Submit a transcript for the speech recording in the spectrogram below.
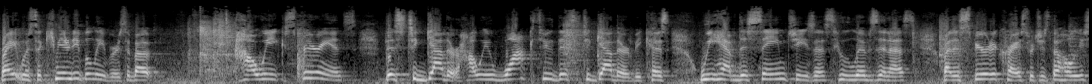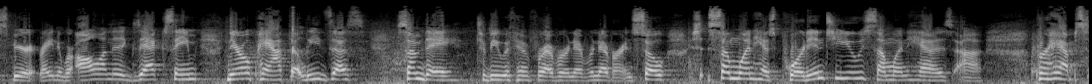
right? Was the community of believers about how we experience this together, how we walk through this together, because we have the same Jesus who lives in us by the Spirit of Christ, which is the Holy Spirit, right? And we're all on the exact same narrow path that leads us someday to be with Him forever and ever and ever. And so, someone has poured into you, someone has uh, perhaps,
